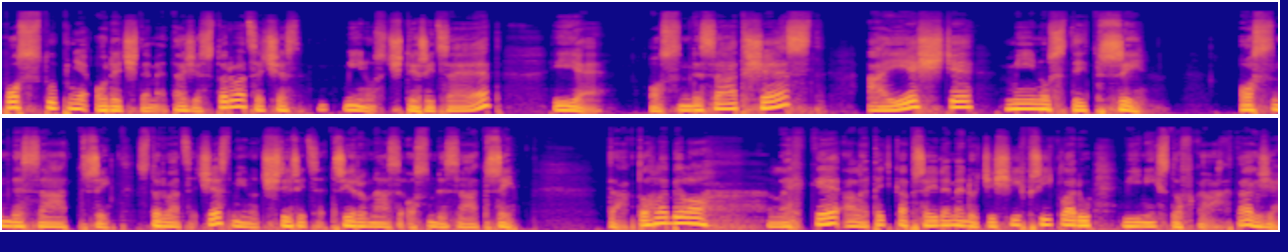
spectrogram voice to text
postupně odečteme. Takže 126 minus 40 je 86 a ještě minus ty 3. 83. 126 minus 43 rovná se 83. Tak, tohle bylo lehké, ale teďka přejdeme do těžších příkladů v jiných stovkách. Takže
